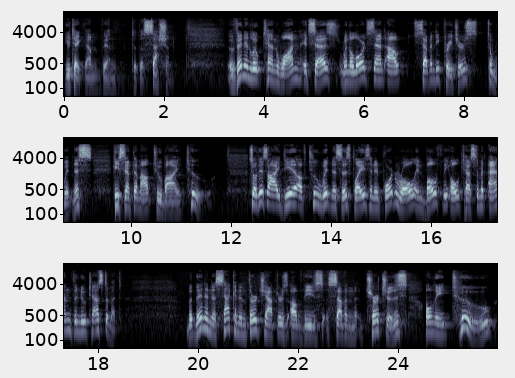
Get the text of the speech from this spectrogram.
you take them then to the session. Then in Luke 10:1 it says, when the Lord sent out 70 preachers to witness, he sent them out two by two. So, this idea of two witnesses plays an important role in both the Old Testament and the New Testament. But then, in the second and third chapters of these seven churches, only two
